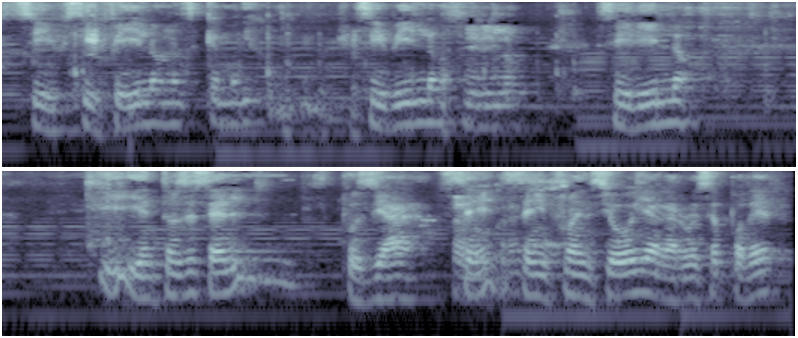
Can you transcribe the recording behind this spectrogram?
ci- cifilo, no sé qué me dijo. Civilo. Cirilo. Cirilo. Y, y entonces él, pues ya se, se influenció y agarró ese poder.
